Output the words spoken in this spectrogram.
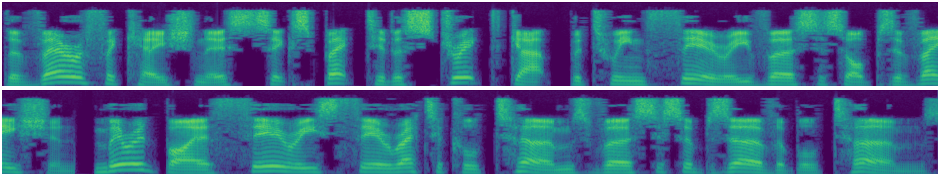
The verificationists expected a strict gap between theory versus observation, mirrored by a theory's theoretical terms versus observable terms.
